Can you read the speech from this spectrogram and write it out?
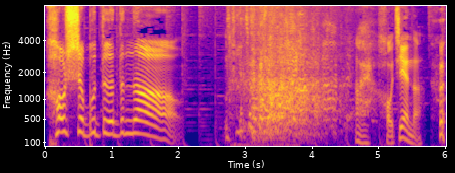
好舍不得的呢。哎呀，好贱呢。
